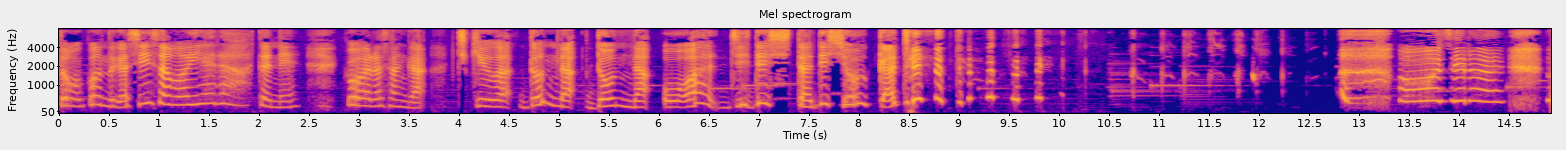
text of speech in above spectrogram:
とも今度が審査も言えろ。とね、コアラさんが地球はどんな、どんなお味でしたでしょうか？って言ってます面白い。す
